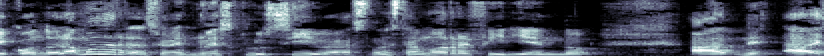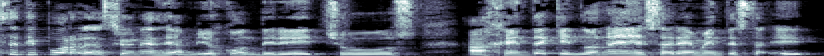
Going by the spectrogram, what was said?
que cuando hablamos de relaciones no exclusivas, nos estamos refiriendo a, a ese tipo de relaciones de amigos con derechos, a gente que no necesariamente eh,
